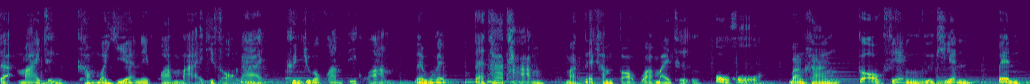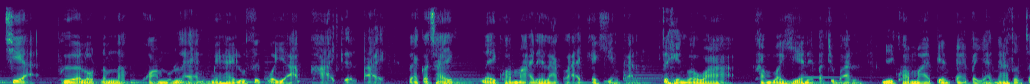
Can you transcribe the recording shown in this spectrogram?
จะหมายถึงคำว่าเหี้ยในความหมายที่สองได้ ขึ้นอยู่กับความตีความ ในวงเล็บ แต่ถ้าถามมักได้คำตอบว่าหมายถึง โอ้โห บางครั้งก็ออกเสียงหรือเขียนเป็นเชี่ยเพื่อลดน้ำหนักความรุนแรงไม่ให้รู้สึกว่าหยาบคายเกินไป แต่ก็ใช้ในความหมายได้หลากหลายใกล้เคียงกัน จะเห็นว่าว่าคำว่าเฮี้ยในปัจจุบัน มีความหมายเปลี่ยนแปลงไปอย่างน่าสนใจ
